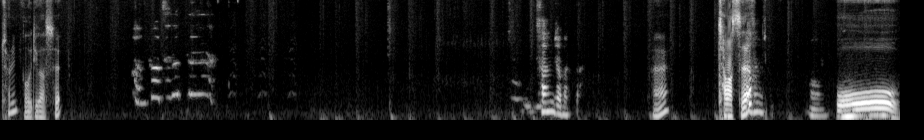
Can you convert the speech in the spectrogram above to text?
철인이 어디 갔어요? 안 가, 찾았다. 사슴 잡았다. 에? 잡았어요? 사슴, 잡- 어. 오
